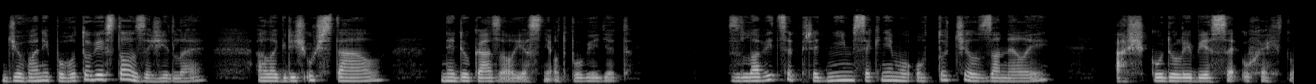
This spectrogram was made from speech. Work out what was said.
Giovanni pohotově vstal ze židle, ale když už stál, nedokázal jasně odpovědět. Z lavice před ním se k němu otočil Zanelli a škodolibě se uchechtl.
